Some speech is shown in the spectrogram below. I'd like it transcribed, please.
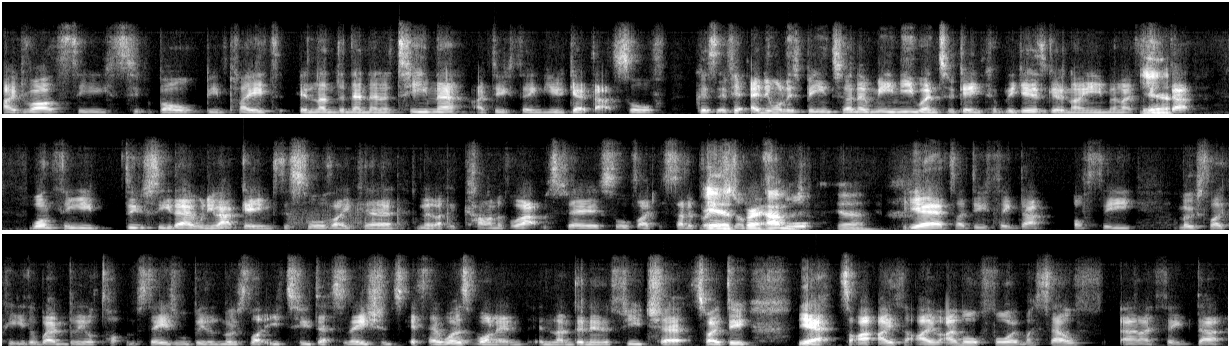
I'd rather see Super Bowl being played in London than in a team there. I do think you get that sort of because if anyone has been to, I know me and you went to a game a couple of years ago, Nayim, and I think yeah. that one thing you do see there when you're at games is sort of like a you know like a carnival atmosphere, sort of like a celebration. Yeah, it's great atmosphere. Yeah, yeah. So I do think that obviously most likely either Wembley or Tottenham Stadium will be the most likely two destinations if there was one in, in London in the future. So I do, yeah. So I, I I'm all for it myself, and I think that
